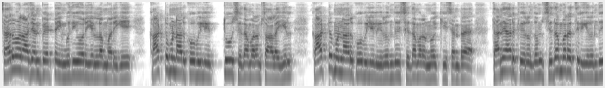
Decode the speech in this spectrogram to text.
சர்வராஜன்பேட்டை முதியோர் இல்லம் அருகே காட்டுமன்னார் கோவிலில் டு சிதம்பரம் சாலையில் காட்டுமன்னார் கோவிலில் இருந்து சிதம்பரம் நோக்கி சென்ற தனியார் பேருந்தும் சிதம்பரத்தில் இருந்து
